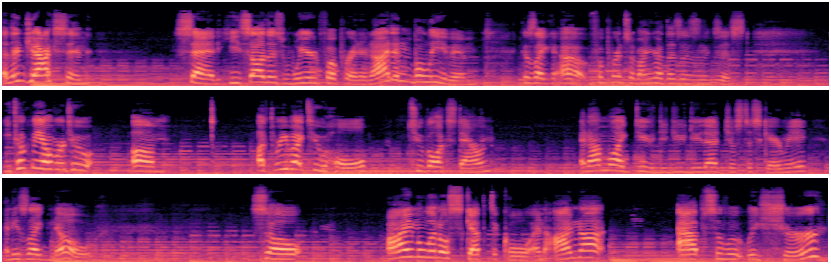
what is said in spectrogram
and then Jackson said he saw this weird footprint, and I didn't believe him because like uh, footprints of Minecraft that doesn't exist. He took me over to um a three by two hole, two blocks down, and I'm like, dude, did you do that just to scare me? And he's like, no. So I'm a little skeptical, and I'm not absolutely sure.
